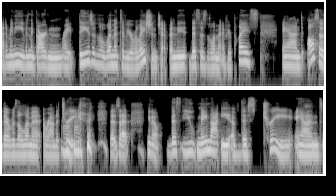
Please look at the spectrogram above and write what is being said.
Adam and Eve in the garden, right? These are the limits of your relationship, and the, this is the limit of your place. And also, there was a limit around a tree mm-hmm. that said, you know, this, you may not eat of this tree. And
